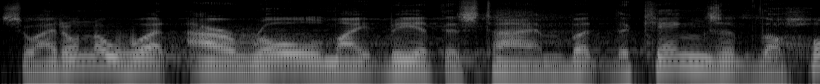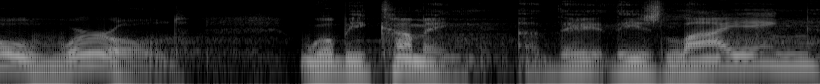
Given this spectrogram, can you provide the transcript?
So I don't know what our role might be at this time, but the kings of the whole world will be coming. Uh, they, these lying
